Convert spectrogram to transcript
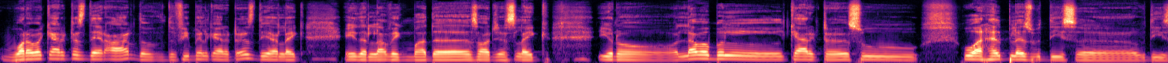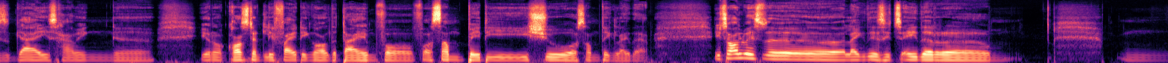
whatever characters there are the the female characters they are like either loving mothers or just like you know lovable characters who who are helpless with these uh, these guys having uh, you know constantly fighting all the time for for some petty issue or something like that. It's always uh, like this. It's either um, mm,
